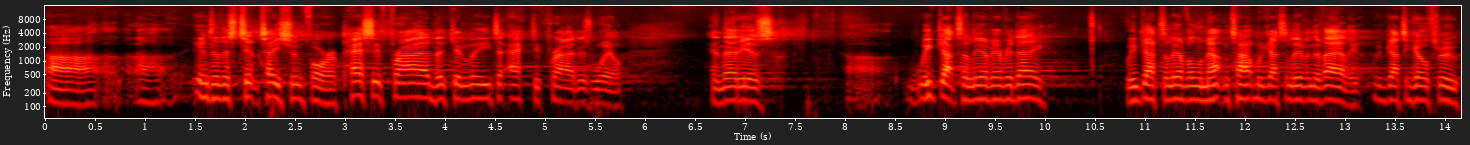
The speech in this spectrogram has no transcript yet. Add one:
uh, uh, into this temptation for passive pride that can lead to active pride as well. And that is, uh, we've got to live every day We've got to live on the mountaintop, we've got to live in the valley. We've got to go through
